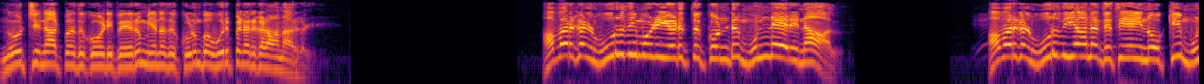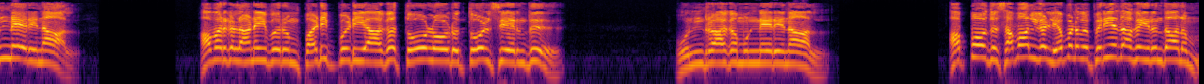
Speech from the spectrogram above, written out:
நூற்றி நாற்பது கோடி பேரும் எனது குடும்ப உறுப்பினர்களானார்கள். அவர்கள் உறுதிமொழி எடுத்துக்கொண்டு முன்னேறினால் அவர்கள் உறுதியான திசையை நோக்கி முன்னேறினால் அவர்கள் அனைவரும் படிப்படியாக தோளோடு தோள் சேர்ந்து ஒன்றாக முன்னேறினால். அப்போது சவால்கள் எவ்வளவு பெரியதாக இருந்தாலும்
